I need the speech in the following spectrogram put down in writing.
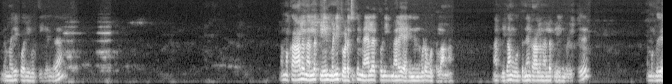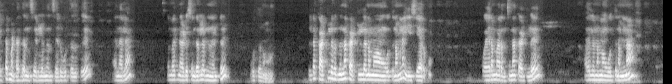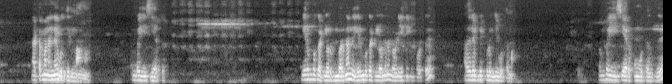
இந்த மாதிரி கொறி ஊற்றிக்கங்க நம்ம காலை நல்லா க்ளீன் பண்ணி துடைச்சிட்டு மேலே துணிக்கு மேலே இறங்கினு கூட ஊற்றலாங்க அப்படி தான் ஊற்றுனேன் காலை நல்லா க்ளீன் பண்ணிவிட்டு நமக்கு எட்ட மட்டை அந்த சைட்லேருந்து அந்த சைடு ஊற்றுறதுக்கு அதனால் இந்த மாதிரி நடு சென்டரில் நின்றுட்டு ஊற்றணும் இல்லை கட்டில் இருந்ததுன்னா கட்டிலில் நம்ம ஊற்றினோம்னா ஈஸியாக இருக்கும். உயரமாக இருந்துச்சுன்னா கட்டில். அதில் நம்ம ஊற்றினோம்னா நட்டமாக நின்று ஊற்றிடலாங்க ரொம்ப ஈஸியாக இருக்குது இரும்பு கட்டில் இருக்கும் பாருங்கள் அந்த இரும்பு கட்டில் வந்து நம்ம வெளியே தூக்கி போட்டு அதில் இப்படி புழிஞ்சு ஊற்றலாம் ரொம்ப ஈஸியாக இருக்கும் ஊற்றுறதுக்கு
